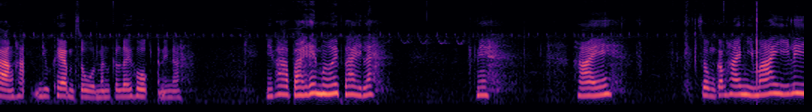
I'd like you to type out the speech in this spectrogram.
ทางฮะอยู่แคมศูนมันก็เลยหกอันนี้นะมีผ้าไปได้เมยไปแล้วนี่ไฮสมกับไฮมีไม้อีลี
